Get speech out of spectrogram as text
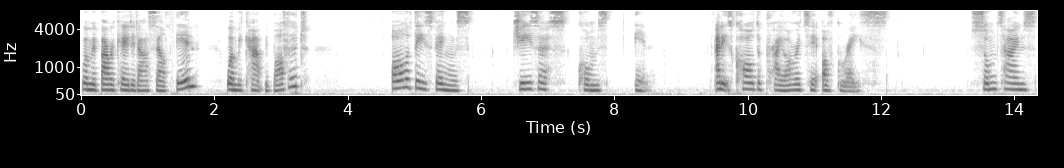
when we've barricaded ourselves in, when we can't be bothered. All of these things, Jesus comes in. And it's called the priority of grace. Sometimes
